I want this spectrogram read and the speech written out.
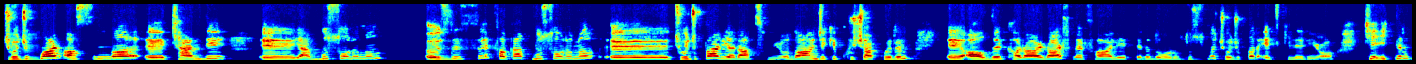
Çocuklar hı hı. aslında e, kendi e, yani bu sorunun öznesi fakat bu sorunu e, çocuklar yaratmıyor. Daha önceki kuşakların e, aldığı kararlar ve faaliyetleri doğrultusunda çocuklar etkileniyor. Ki iklim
